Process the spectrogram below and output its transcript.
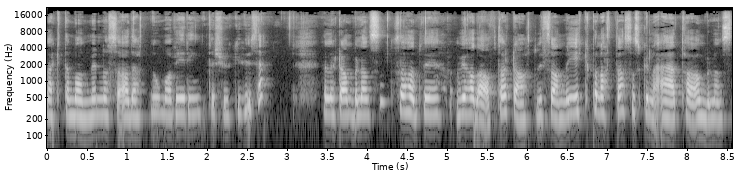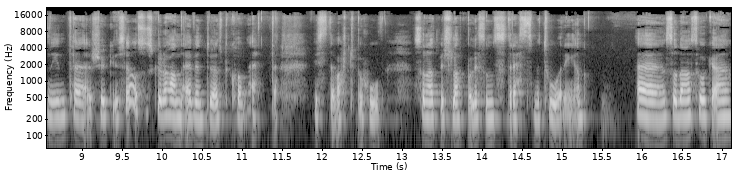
vekket mannen min og sa at nå må vi ringe til sykehuset. eller til ambulansen. Så hadde vi, vi hadde avtalt da, at hvis vannet gikk på natta, så skulle jeg ta ambulansen inn til sykehuset, og så skulle han eventuelt komme etter hvis det ble behov. Sånn at vi slapp å liksom stresse med toåringen. Eh, så da tok jeg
